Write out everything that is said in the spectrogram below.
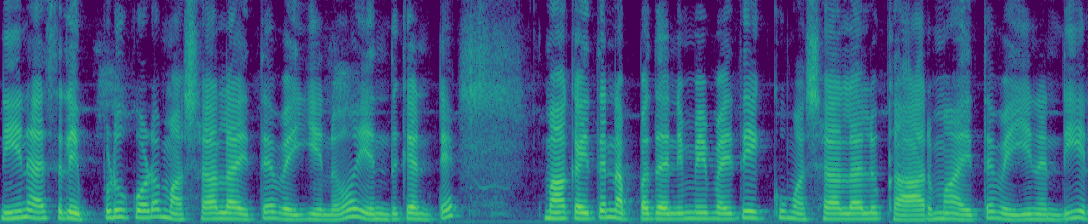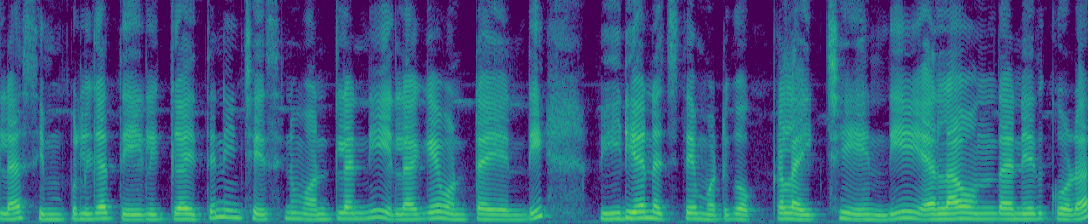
నేను అసలు ఎప్పుడు కూడా మసాలా అయితే వెయ్యను ఎందుకంటే మాకైతే నప్పదని మేమైతే ఎక్కువ మసాలాలు కారం అయితే వేయనండి ఇలా సింపుల్గా తేలిగ్గా అయితే నేను చేసిన వంటలన్నీ ఇలాగే ఉంటాయండి. వీడియో నచ్చితే మటుకు ఒక్క లైక్ చేయండి. ఎలా ఉందనేది కూడా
